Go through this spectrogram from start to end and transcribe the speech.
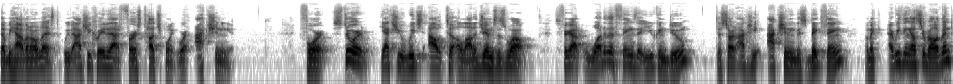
that we have on our list. We've actually created that first touch point. We're actioning it. For Stuart, he actually reached out to a lot of gyms as well. So figure out what are the things that you can do to start actually actioning this big thing, will make everything else irrelevant,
